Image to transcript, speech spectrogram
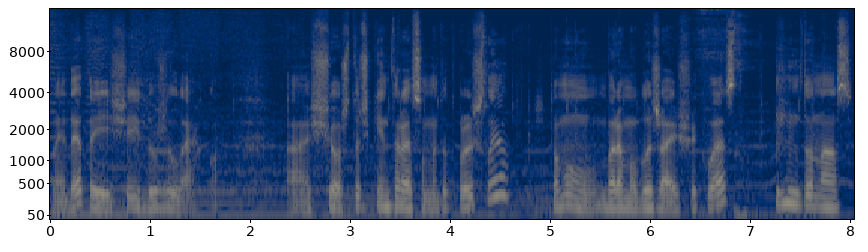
Знайдете і ще й дуже легко. Е, що ж, точки інтересу ми тут пройшли, тому беремо ближайший квест до нас.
